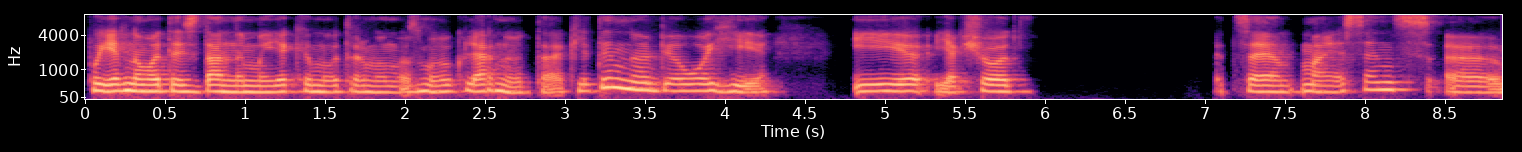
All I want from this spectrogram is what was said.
поєднуватись з даними, які ми отримуємо з молекулярної та клітинної біології. І якщо це має сенс е,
